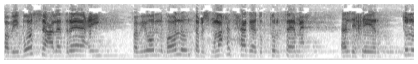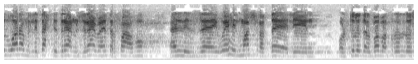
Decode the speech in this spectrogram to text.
فبيبص على دراعي فبيقول بقول له أنت مش ملاحظ حاجة يا دكتور سامح؟ قال لي خير. قلت له الورم اللي تحت دراعي مش دراعي بقيت ارفعه قال لي إزاي؟ وإيه المشرط ده يا لين قلت له ده البابا كرولوس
